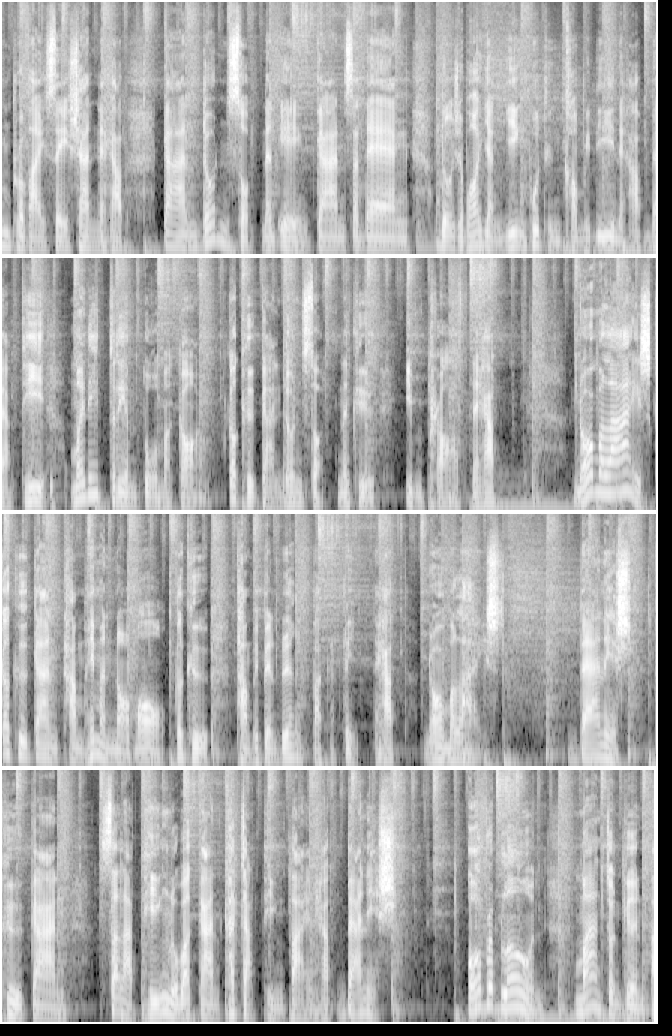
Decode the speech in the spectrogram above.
improvisation นะครับ การด้นสดนั่นเอง การแสดง โดยเฉพาะอย่างยิ่งพูดถึง comedy นะครับ แบบที่ไม่ได้เตรียมตัวมาก่อน ก็คือการด้นสด นั่นคือ improv นะครับ normalize ก็คือการทำให้มัน normal ก็คือทำให้เป็นเรื่องปกตินะครับ normalize banish คือการสลัดทิ้งหรือว่าการขจัดทิ้งไปนะครับ banish overblown มากจนเกินไป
